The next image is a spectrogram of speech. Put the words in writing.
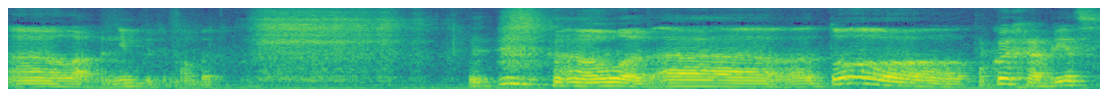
Ладно, не будем об этом. вот, а, то такой храбрец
